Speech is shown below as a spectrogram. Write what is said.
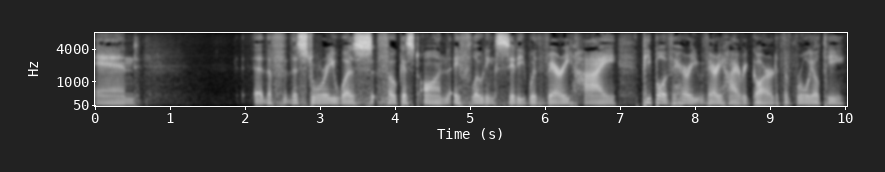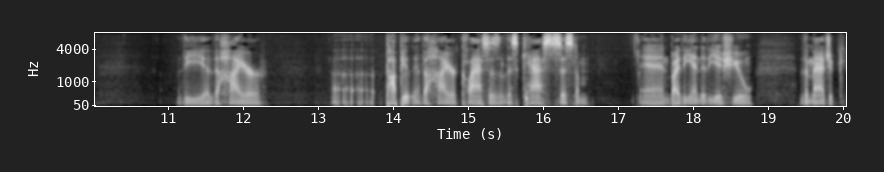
and uh, the the story was focused on a floating city with very high people of very very high regard the royalty the uh, the higher uh, the higher classes of this caste system and by the end of the issue the magic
